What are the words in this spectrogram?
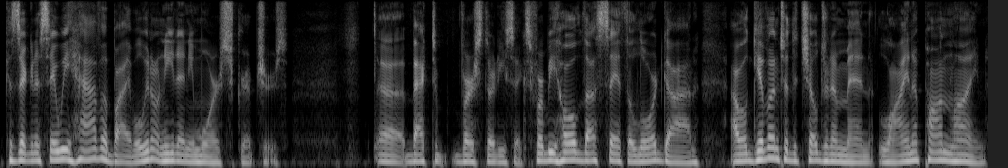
because they're going to say we have a Bible. We don't need any more scriptures. Uh, back to verse 36 For behold, thus saith the Lord God, I will give unto the children of men line upon line,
